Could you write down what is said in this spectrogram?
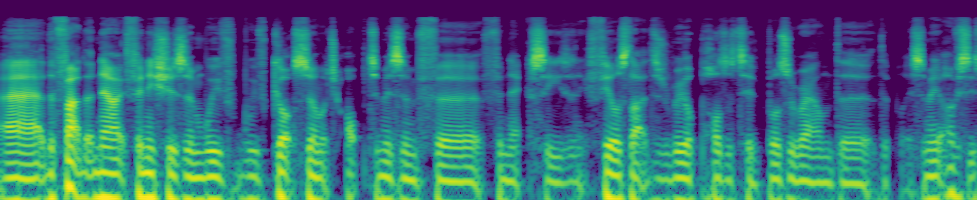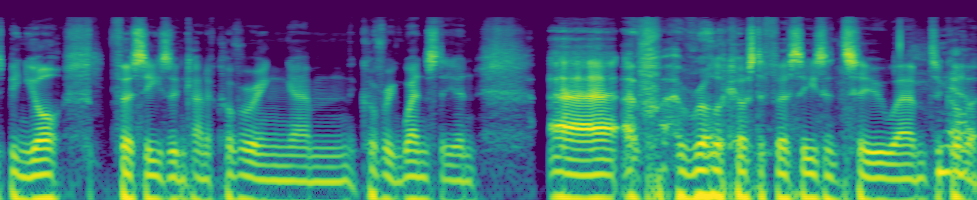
Uh, the fact that now it finishes and we've we've got so much optimism for, for next season, it feels like there's a real positive buzz around the, the place. I mean, obviously it's been your first season, kind of covering um, covering Wednesday, and uh, a, a roller coaster first season to um, to yeah. cover.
